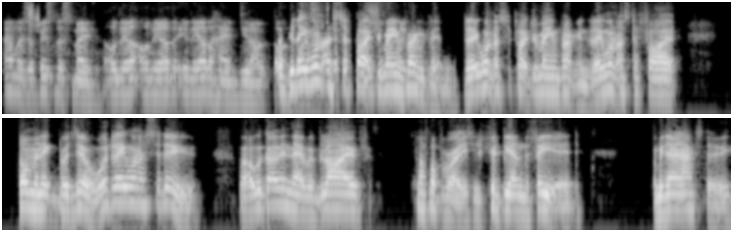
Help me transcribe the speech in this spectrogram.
amateur businessmen. On the on the other, in the other hand, you know. But do they want us to fight Jermaine Franklin? Do they want us to fight Jermaine Franklin? Do they want us to fight Dominic Breazeale? What do they want us to do? Well, we go in there with live tough operators who should be undefeated, and we don't have to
